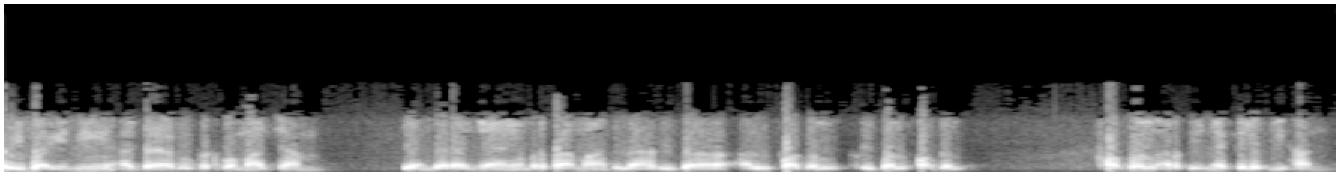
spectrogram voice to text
Riba ini ada beberapa macam. Di antaranya yang pertama adalah riba al-fadl, riba al-fadl. Fadl artinya kelebihan.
